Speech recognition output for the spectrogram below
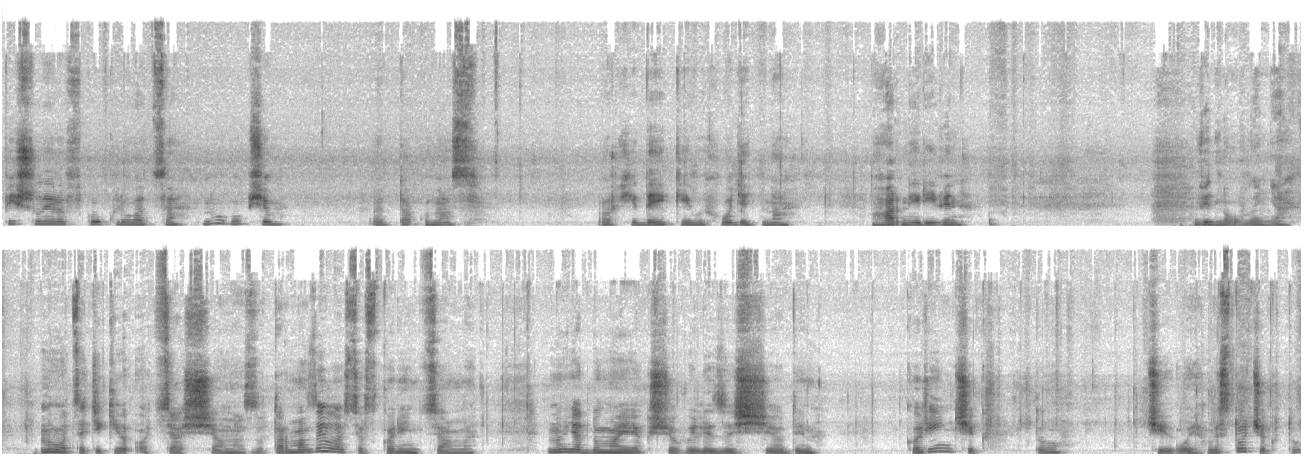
пішли розкуклюватися. Ну, в общем, так у нас орхідейки виходять на гарний рівень відновлення. Ну, оце тільки оця ще у нас затормозилася з корінцями. Ну, я думаю, якщо вилізе ще один корінчик, то чи ой, листочок, то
